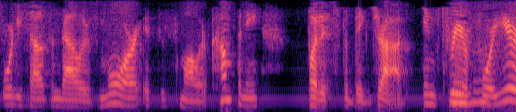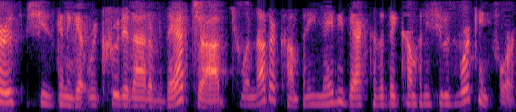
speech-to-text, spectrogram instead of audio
forty thousand dollars more. It's a smaller company, but it's the big job. In 3 Mhm. or 4 years, she's going to get recruited out of that job to another company, maybe back to the big company she was working for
